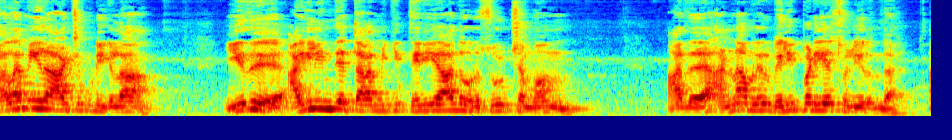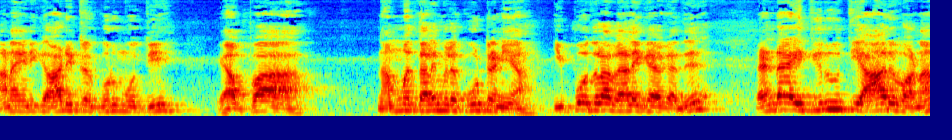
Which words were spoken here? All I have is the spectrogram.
தலைமையில் ஆட்சி பிடிக்கலாம். இது அகில இந்திய தலைமைக்கு தெரியாத ஒரு சூட்சமம். அதை அண்ணாமலையார் வெளிப்படையே சொல்லியிருந்தார். ஆனால் இன்னைக்கு ஆடிட்டர் குருமூர்த்தி அப்பா நம்ம தலைமையில் கூட்டணியா? இப்போதெல்லாம் வேலைக்கு ஆகாது. ரெண்டாயிரத்தி இருபத்தி ஆறு வேணா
